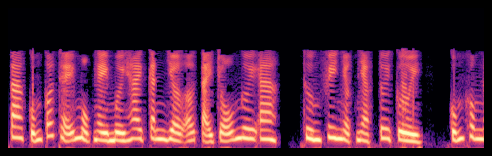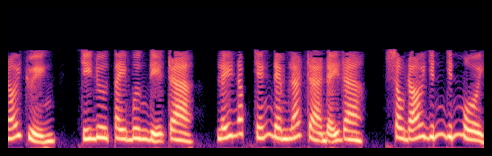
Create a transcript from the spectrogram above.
ta cũng có thể một ngày 12 canh giờ ở tại chỗ ngươi a. Thường Phi nhật nhạt tươi cười, cũng không nói chuyện, chỉ đưa tay bưng đĩa trà, lấy nắp chén đem lá trà đẩy ra, sau đó dính dính môi,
